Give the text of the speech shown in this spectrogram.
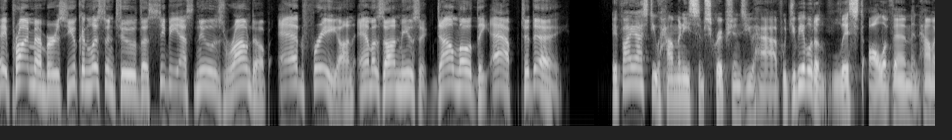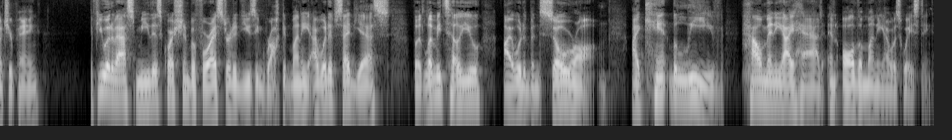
Hey, Prime members, you can listen to the CBS News Roundup ad free on Amazon Music. Download the app today. If I asked you how many subscriptions you have, would you be able to list all of them and how much you're paying? If you would have asked me this question before I started using Rocket Money, I would have said yes. But let me tell you, I would have been so wrong. I can't believe how many I had and all the money I was wasting.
